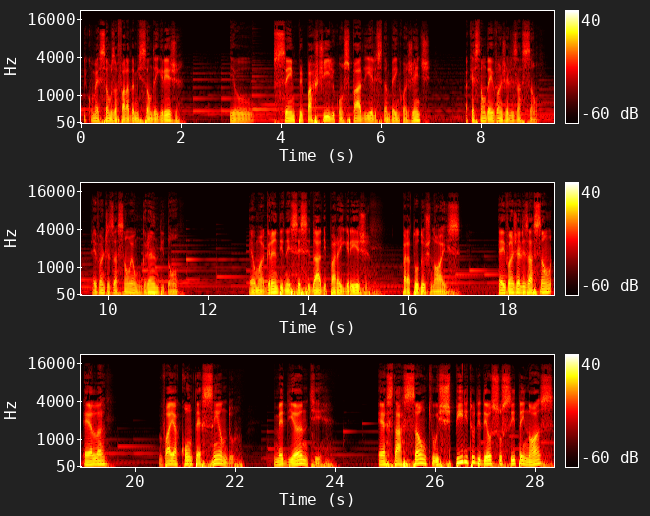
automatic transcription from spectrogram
e começamos a falar da missão da igreja, eu sempre partilho com os padres e eles também com a gente a questão da evangelização. A evangelização é um grande dom, é uma grande necessidade para a igreja, para todos nós. A evangelização ela vai acontecendo mediante esta ação que o Espírito de Deus suscita em nós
